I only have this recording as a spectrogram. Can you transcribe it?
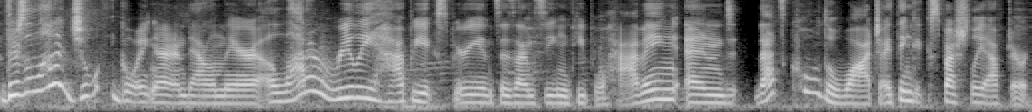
there's a lot of joy going on down there, a lot of really happy experiences I'm seeing people having, and that's cool to watch. I think especially after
